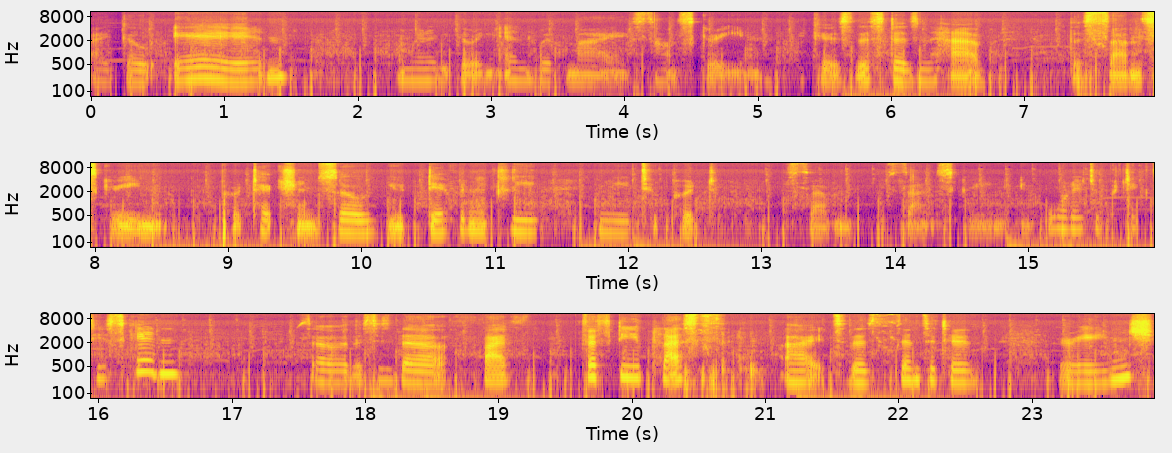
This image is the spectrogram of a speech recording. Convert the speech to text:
I go in I'm going to be going in with my sunscreen because this doesn't have the sunscreen protection so you definitely need to put some sunscreen in order to protect your skin. So this is the 550 plus. Uh, it's the sensitive range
